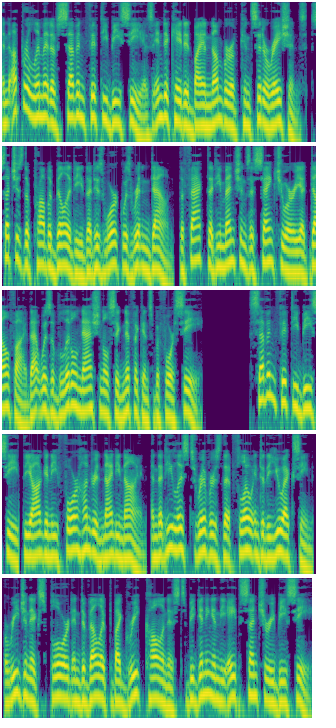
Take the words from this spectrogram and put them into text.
An upper limit of 750 BC is indicated by a number of considerations, such as the probability that his work was written down, the fact that he mentions a sanctuary at Delphi that was of little national significance before c. 750 BC Theogony 499, and that he lists rivers that flow into the Euxine, a region explored and developed by Greek colonists beginning in the 8th century BC.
